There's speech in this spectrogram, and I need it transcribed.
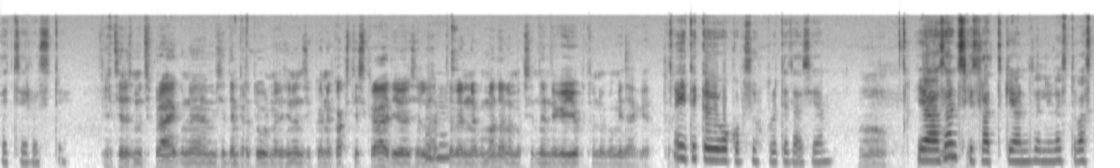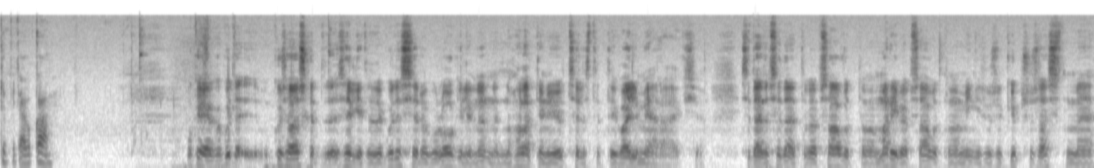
täitsa ilusti. et selles mõttes praegune, mis see temperatuur meil siin on, niisugune kaksteist kraadi öösel läheb mm -hmm. ta veel nagu madalamaks, et nendega ei juhtu nagu midagi, et. ei, ta ikkagi kogub suhkrut edasi, jah oh,. ja sanskislatki on selline hästi vastupidav ka okei okay,, aga kuida-, kui sa oskad selgitada, kuidas see nagu loogiline on, et noh, alati on ju jutt sellest, et ei valmi ära, eks ju. see tähendab seda, et ta peab saavutama, mari peab saavutama mingisuguse küpsusastme,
